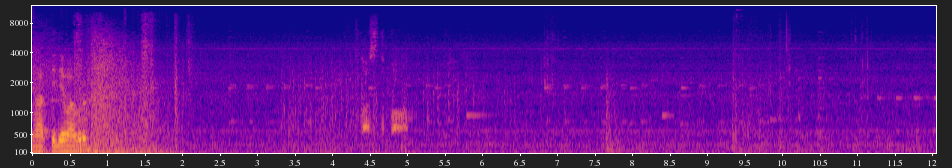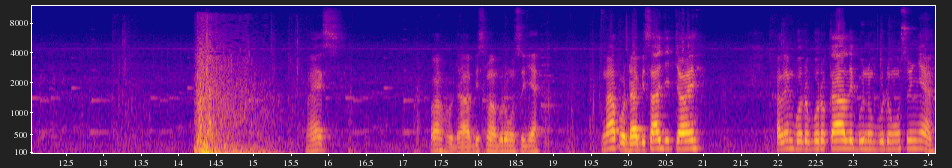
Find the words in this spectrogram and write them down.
Mati dia mah bro. Nice. Wah, udah habis mah bro musuhnya. Kenapa? Udah habis aja coy. Kalian buru-buru kali bunuh-bunuh musuhnya.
